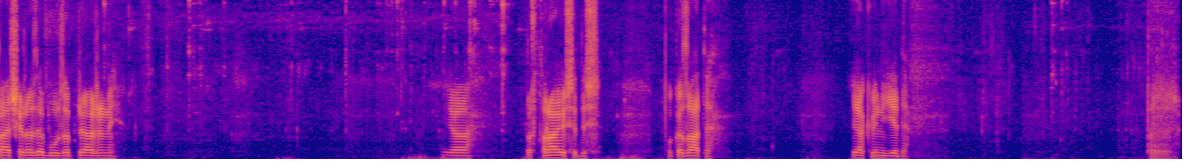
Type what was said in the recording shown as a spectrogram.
перші рази був запряжений. Я постараюся десь показати, як він їде. Прррр.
